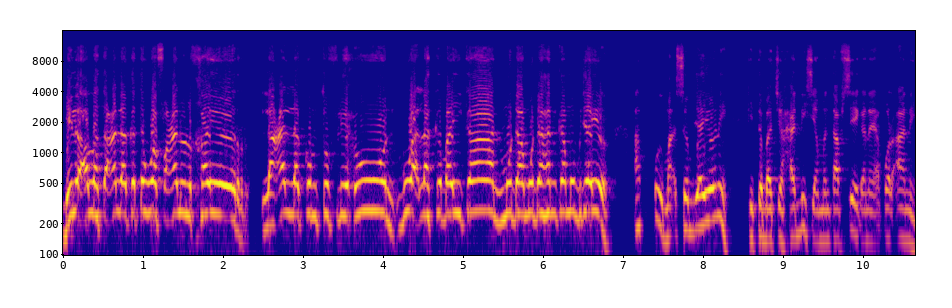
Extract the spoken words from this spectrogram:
Bila Allah Taala kata waf'alul khair la'allakum tuflihun, buatlah kebaikan, mudah-mudahan kamu berjaya. Apa maksud berjaya ni? Kita baca hadis yang mentafsirkan ayat Quran ni,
